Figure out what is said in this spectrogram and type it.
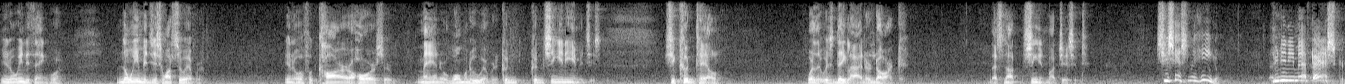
you know, anything. Well, no images whatsoever. You know, if a car or a horse or man or woman, whoever, couldn't, couldn't see any images. She could tell whether it was daylight or dark. That's not seeing much, is it? She's instantly healed. You didn't even have to ask her.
